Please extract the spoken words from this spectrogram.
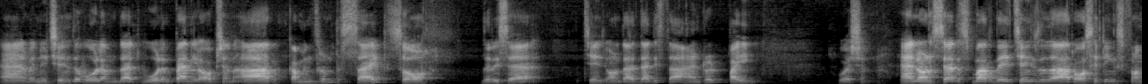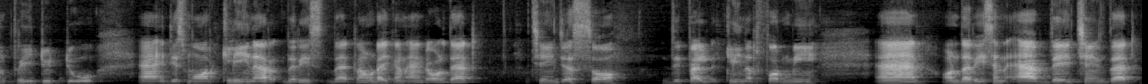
and when you change the volume that volume panel option are coming from the side. So there is a change on that. That is the android pie version. And on status bar they changed the raw settings from 3 to 2 and it is more cleaner. There is that round icon and all that changes. So it felt cleaner for me. And on the recent app they changed that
